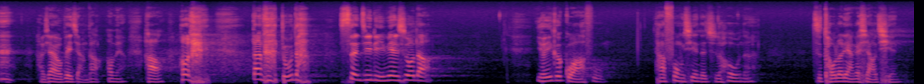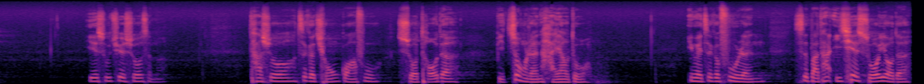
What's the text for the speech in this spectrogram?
好像有被讲到，哦没有？好，后来当他读到圣经里面说到，有一个寡妇，她奉献的时候呢，只投了两个小钱。耶稣却说什么？他说：“这个穷寡妇所投的比众人还要多，因为这个富人是把他一切所有的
